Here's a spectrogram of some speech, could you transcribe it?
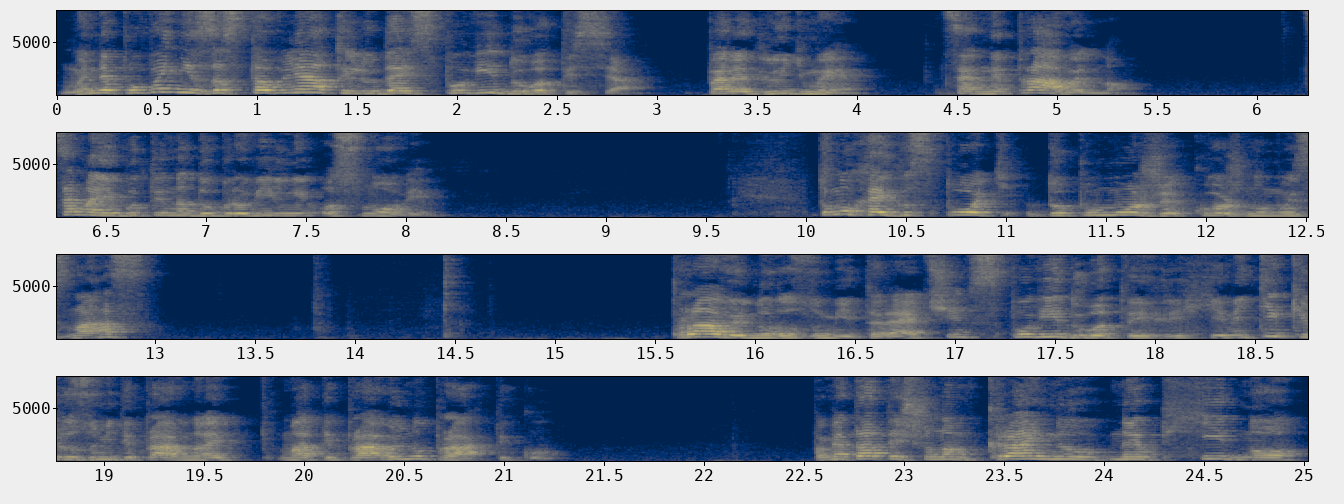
Ми не повинні заставляти людей сповідуватися перед людьми. Це неправильно. Це має бути на добровільній основі. Тому хай Господь допоможе кожному з нас правильно розуміти речі, сповідувати гріхи, не тільки розуміти правильно, а й мати правильну практику. Пам'ятати, що нам вкрай не- необхідно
